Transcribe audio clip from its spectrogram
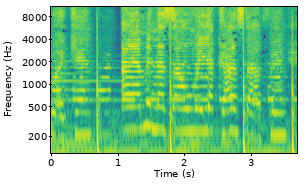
working. I am in a zone where I can't stop it.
